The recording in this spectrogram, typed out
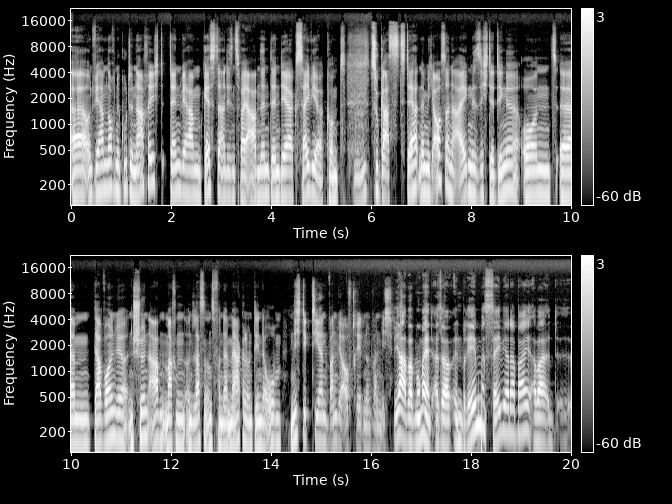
Äh, und wir haben noch eine gute Nachricht, denn wir haben Gäste an diesen zwei Abenden, denn der Xavier kommt Mhm. zu Gast. Der hat nämlich auch seine eigene Sicht der Dinge und ähm, da wollen wir einen schönen Abend machen und lassen uns von der Merkel und denen da oben nicht diktieren, wann wir auftreten und wann nicht. Ja, aber Moment, also in Bremen ist Xavier dabei, aber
